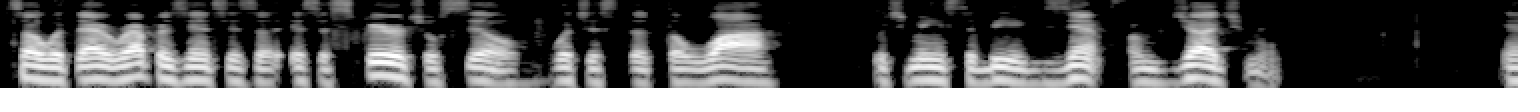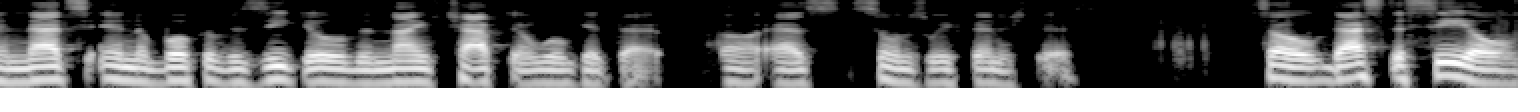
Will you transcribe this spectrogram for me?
So what that represents is a is a spiritual seal, which is the the wa, which means to be exempt from judgment and that's in the book of Ezekiel, the ninth chapter, and we'll get that uh, as soon as we finish this. So that's the seal,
